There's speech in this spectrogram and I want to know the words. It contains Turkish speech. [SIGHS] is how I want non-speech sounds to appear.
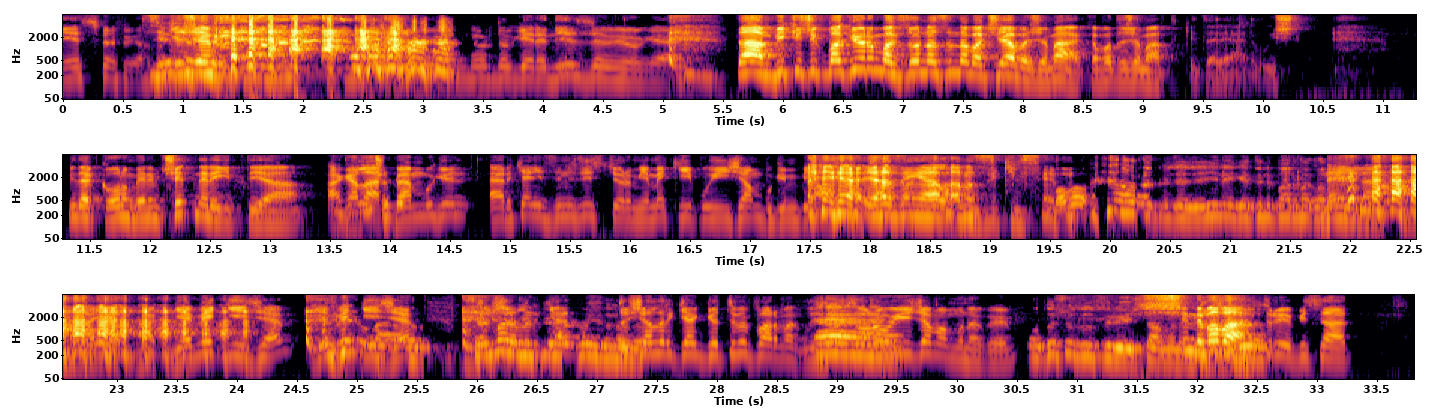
Niye sövüyorsun? Sikeceğim. [LAUGHS] Durduk yere niye sövüyorsun ya? tamam bir küçük bakıyorum bak sonrasında bak şey yapacağım ha. Kapatacağım artık yeter yani bu iş. Bir dakika oğlum benim chat nereye gitti ya? Agalar ben bugün erken izninizi istiyorum. Yemek yiyip uyuyacağım bugün bir [LAUGHS] Ya- altı- Yazın ya lan sikim seni. Baba [LAUGHS] Avrat bir çocuğu yine götünü parmakla. Ne lan? Hayır bak yemek yiyeceğim. Yemek yiyeceğim. Sen Duş var ya, alırken, bir oldun duş alırken götümü parmaklayacağım. Ee. Sonra uyuyacağım amına koyayım. O duş uzun sürüyor işte amına. Şimdi koyayım. baba. Sürüyor. Sürüyor bir saat.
